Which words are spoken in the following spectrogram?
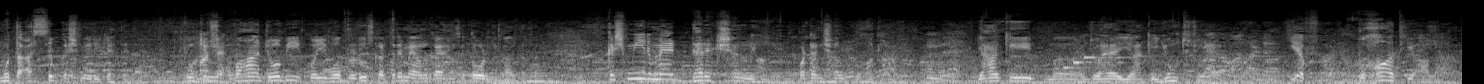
मुतअसब कश्मीरी कहते थे। क्योंकि मैं वहाँ जो भी कोई वो प्रोड्यूस करते थे मैं उनका यहाँ से तोड़ निकालता था। कश्मीर में डायरेक्शन नहीं है पोटेंशियल बहुत है। यहाँ की जो है यहाँ की यूथ जो है ये बहुत ही आला है।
